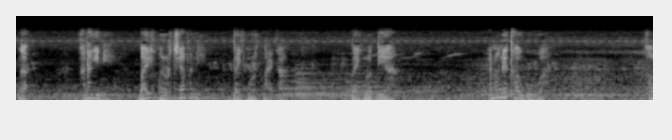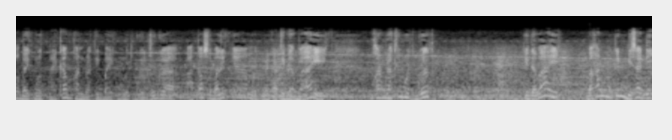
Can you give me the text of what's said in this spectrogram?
enggak? Karena gini baik menurut siapa nih? Baik menurut mereka? Baik menurut dia? Emang dia tahu gue kalau baik menurut mereka bukan berarti baik menurut gue juga. Atau sebaliknya menurut mereka tidak baik bukan berarti menurut gue tidak baik. Bahkan mungkin bisa di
